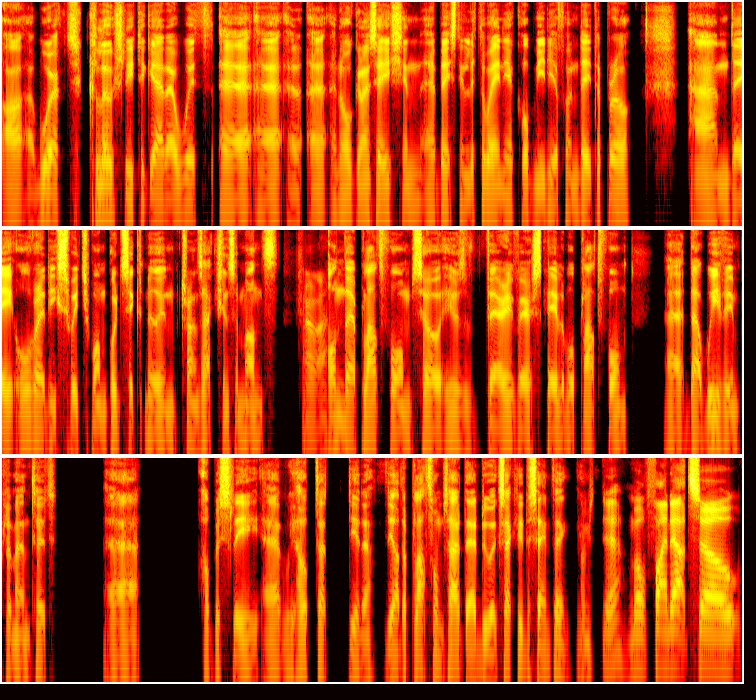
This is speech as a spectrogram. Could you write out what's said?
uh, worked closely together with uh, uh, uh, an organization uh, based in Lithuania called Mediafon Datapro, and they already switch 1.6 million transactions a month Oh, wow. on their platform. So it was a very, very scalable platform uh, that we've implemented. Uh, obviously, uh, we hope that you know the other platforms out there do exactly the same thing. Yeah, we'll find out. So,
